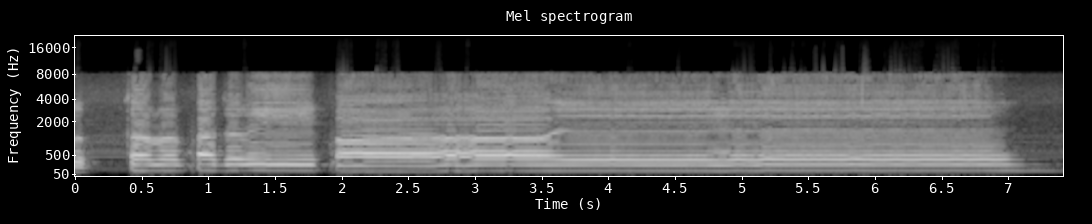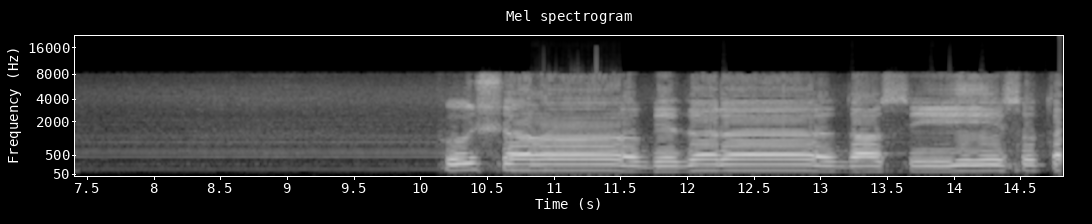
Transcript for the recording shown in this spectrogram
ਉੱਤਮ ਪਦਵੀ ਪਾਏ ਪੁਸ਼ਾ ਬਿਦਰ ਦਾਸੀ ਸੁਤੈ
